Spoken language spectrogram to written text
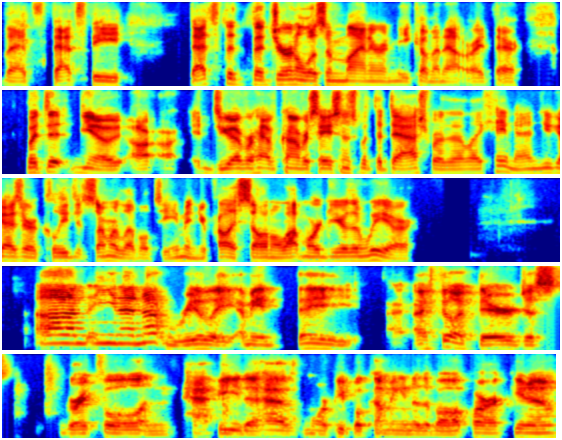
that's that's the that's the the journalism minor in me coming out right there. But you know, are, are, do you ever have conversations with the dash where they're like, "Hey, man, you guys are a collegiate summer level team, and you're probably selling a lot more gear than we are"? Um, you know, not really. I mean, they. I feel like they're just grateful and happy to have more people coming into the ballpark, you know.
